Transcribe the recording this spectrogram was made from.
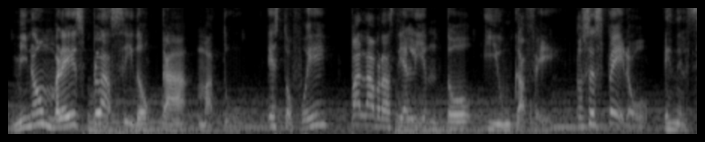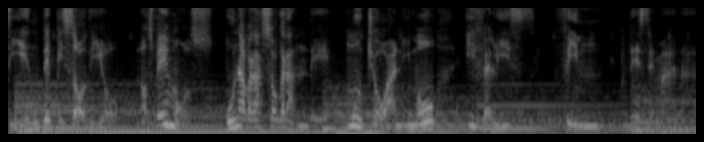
Mi nombre es Plácido K. Matú. Esto fue Palabras de Aliento y un Café. Los espero en el siguiente episodio. Nos vemos. Un abrazo grande, mucho ánimo y feliz fin de semana.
